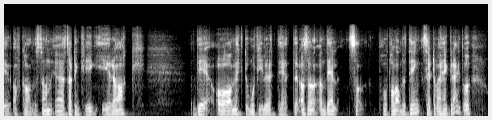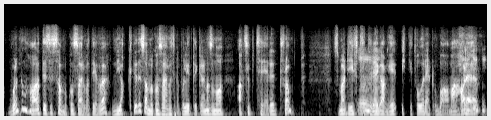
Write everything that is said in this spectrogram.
i Afghanistan, eh, starte en krig i Irak Det å nekte homofile rettigheter Altså en del påfallende andre ting ser til å være helt greit. Og hvordan kan det ha at disse samme konservative, nøyaktig de samme konservative politikerne som nå aksepterer Trump, som har vært gift mm. tre ganger, ikke tolerert Obama? Det,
